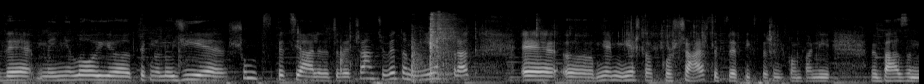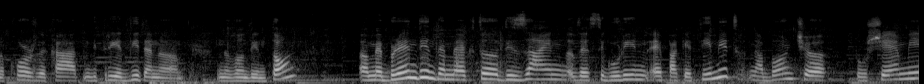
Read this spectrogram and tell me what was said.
dhe me një lloj teknologjie shumë speciale dhe të veçantë që vetëm mjeshtrat e mjeshtrat korçarë, sepse fiks është një kompani me bazën në Korçë dhe ka mbi tridhjetë vite në në vendin tonë. Me brendin dhe me këtë dizajn dhe sigurinë e paketimit na bën që të ushqehemi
